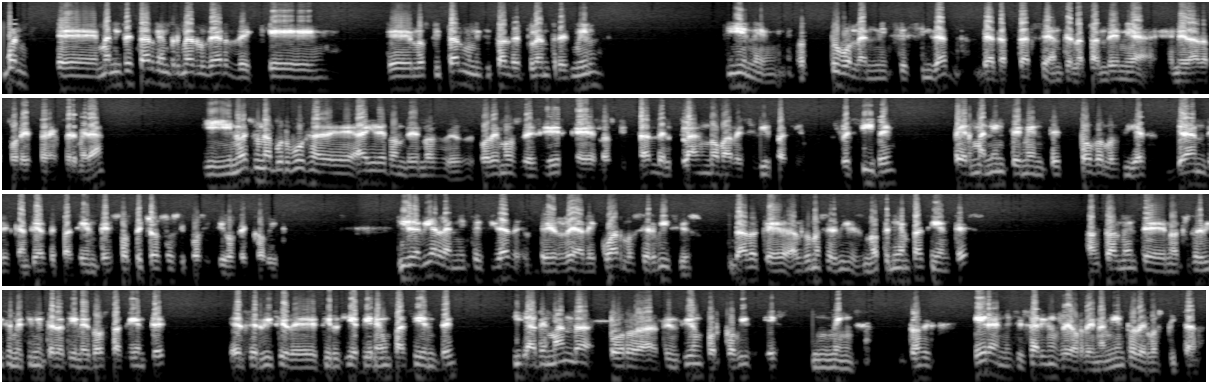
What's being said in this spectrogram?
Bueno, eh, manifestarle en primer lugar de que el Hospital Municipal del Plan 3000 tiene o tuvo la necesidad de adaptarse ante la pandemia generada por esta enfermedad y no es una burbuja de aire donde nos podemos decir que el hospital del plan no va a recibir pacientes. Recibe permanentemente todos los días grandes cantidades de pacientes sospechosos y positivos de COVID. Y había la necesidad de readecuar los servicios, dado que algunos servicios no tenían pacientes. Actualmente nuestro servicio de medicina interna tiene dos pacientes, el servicio de cirugía tiene un paciente y la demanda por atención por COVID es inmensa. Entonces, era necesario un reordenamiento del hospital.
